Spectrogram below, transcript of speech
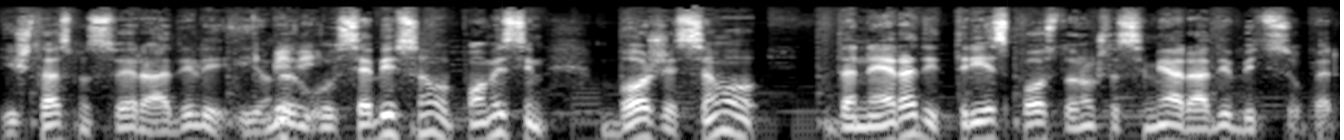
i šta smo sve radili i onda Vidi. u sebi samo pomislim, bože, samo da ne radi 30% onog što sam ja radio, bit će super.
